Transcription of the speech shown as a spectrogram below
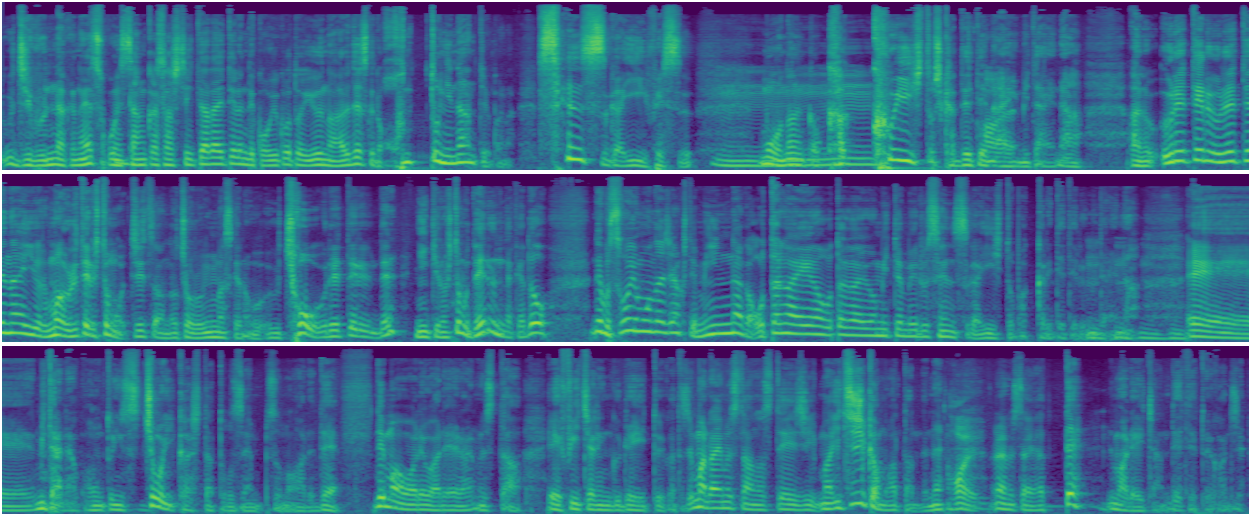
自分なんかねそこに参加させていただいてるんでこういうことを言うのはあれですけど本当になんていうかなセンスがいいフェス。もうなんかかっこいい人しか出てないみたいな、はい、あの売れてる売れてないよりまあ売れてる人も実は後ほど言いますけど超売れてるんで、ね、人気の人も出るんだけどでもそういう問題じゃなくてみんながお互いがお互いを認めるセンスがいい人ばっかり出てるみたいな、えー、みたいな本当に超生かした当然そのあれで。でまあ我々ライムスター、えー、フィーチャリングレイという形で、まあ、ライムスターのステージ、まあ、1時間もあったんでね、はい、ライムスターやって、まあ、レイちゃん出てという感じで。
